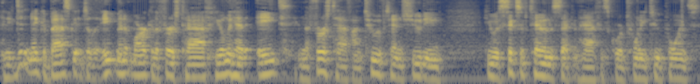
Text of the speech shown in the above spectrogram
and he didn't make a basket until the eight minute mark of the first half. He only had eight in the first half on two of 10 shooting. He was six of 10 in the second half and scored 22 points.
